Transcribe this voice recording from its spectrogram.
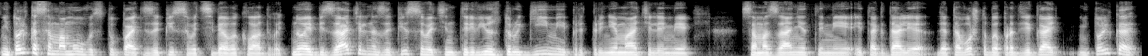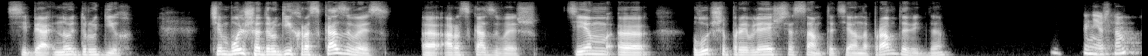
не только самому выступать, записывать себя, выкладывать, но и обязательно записывать интервью с другими предпринимателями, самозанятыми и так далее, для того, чтобы продвигать не только себя, но и других. Чем больше о других рассказываешь, э, а рассказываешь, тем э, лучше проявляешься сам, Татьяна, правда ведь, да? Конечно.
